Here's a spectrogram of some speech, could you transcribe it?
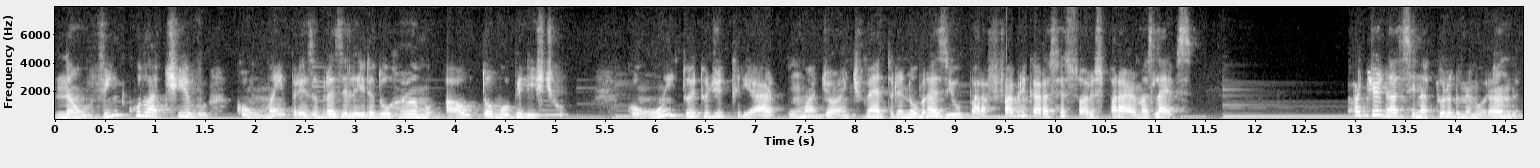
não vinculativo com uma empresa brasileira do ramo automobilístico, com o intuito de criar uma joint venture no Brasil para fabricar acessórios para armas leves. A partir da assinatura do memorando,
